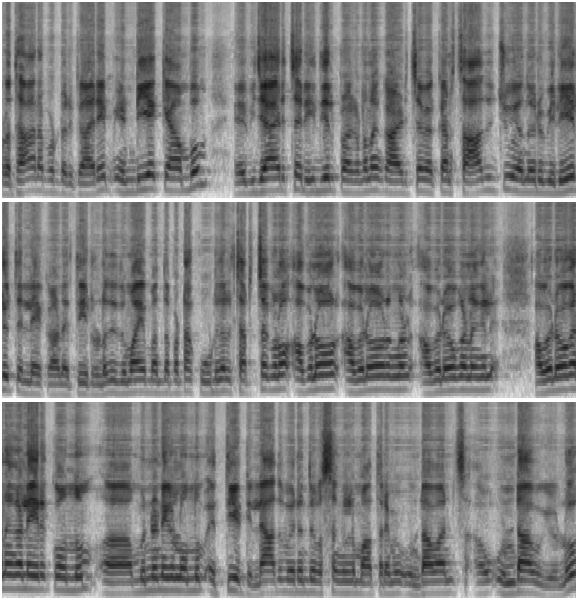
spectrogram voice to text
പ്രധാനപ്പെട്ട ഒരു കാര്യം. എൻ ഡി എ ക്യാമ്പും വിചാരിച്ച രീതിയിൽ പ്രകടനം കാഴ്ചവെക്കാൻ സാധിച്ചു എന്നൊരു വിലയിരുത്തലിലേക്കാണ് എത്തിയിട്ടുള്ളത്. ഇതുമായി ബന്ധപ്പെട്ട കൂടുതൽ ചർച്ചകളോ അവലോ അവലോകനങ്ങൾ അവലോകനങ്ങൾ അവലോകനങ്ങളിലേക്കൊന്നും മുന്നണികളൊന്നും എത്തിയിട്ടില്ല. അത് വരും ദിവസങ്ങളിൽ മാത്രമേ ഉണ്ടാവാൻ ഉണ്ടാവുകയുള്ളൂ.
